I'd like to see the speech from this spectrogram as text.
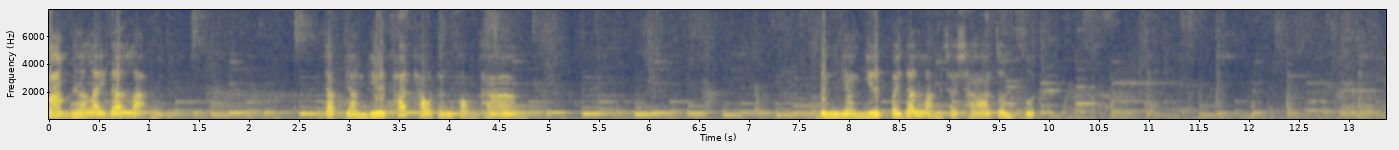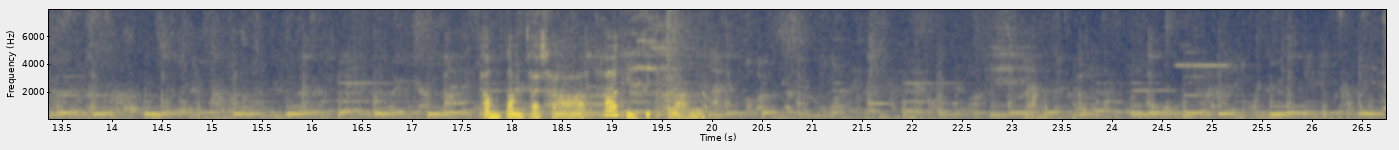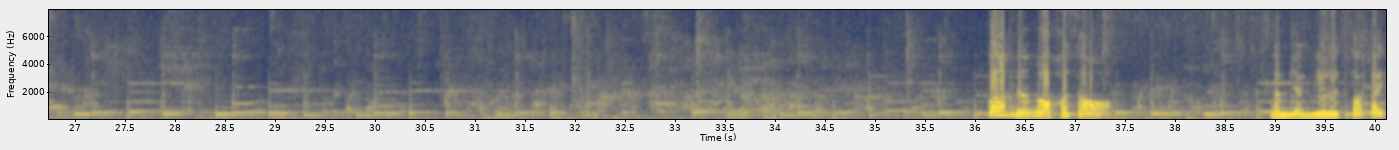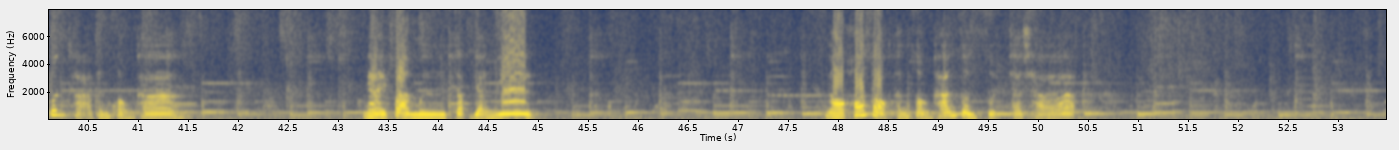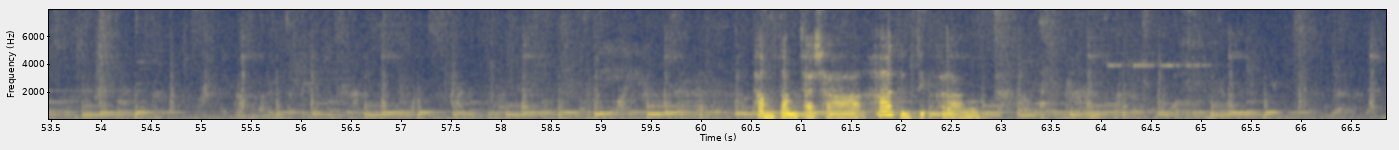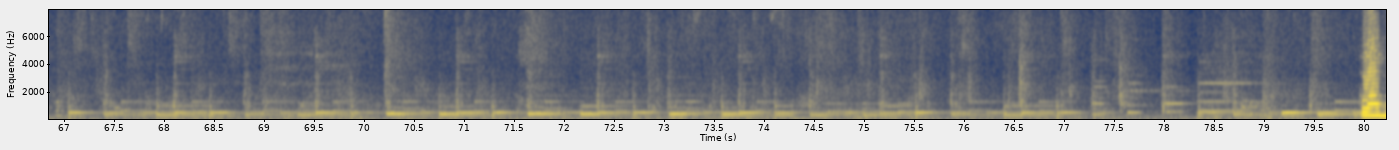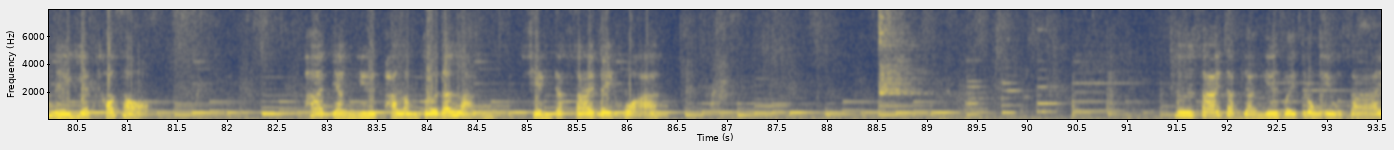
กล้ามเนื้อไหล่ด้านหลัง จับยางยืดพาดเข่าทั้งสองข้าง ดึงยางยืดไปด้านหลังช้าๆ จนสุด ทำซ้ำช้าๆ 5-10 ครั้ง กล้ามเนื้องอข้อศอกนำยางยืดสอดใต้ต้นขาทั้งสองข้างหงายฝ่ามือจับยางยืด งอข้อศอกทั้งสองข้างจนสุดช้าๆทำซ้ำช้าๆ 5-10 ครั้ง เนื้อเหยียดข้อศอก พาดยางยืดพาลำตัวด้านหลัง เฉียงจากซ้ายไปขวา มือซ้ายจับยางยืดไว้ตรงเอวซ้าย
